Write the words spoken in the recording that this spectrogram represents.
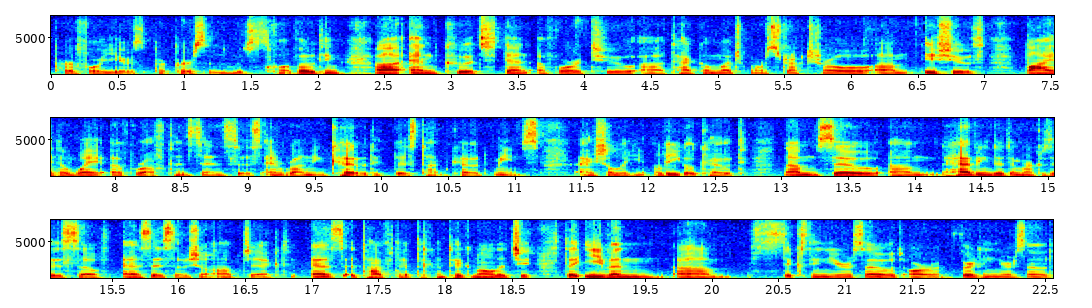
per four years per person, which is called voting, uh, and could then afford to uh, tackle much more structural um, issues by the way of rough consensus and running code. This time code means actually a legal code. Um, so um, having the democracy itself as a social object, as a type of technology that even um, 16 years old or 13 years old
